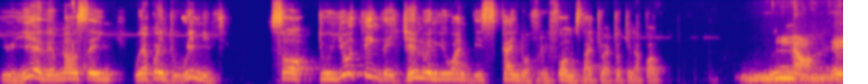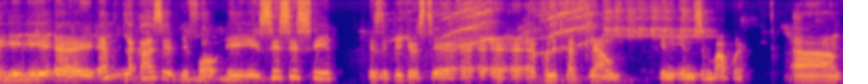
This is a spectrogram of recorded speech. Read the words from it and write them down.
you hear them now saying, we are going to win it. So do you think they genuinely want this kind of reforms that you are talking about? No, eh, eh, eh, em- like I said before, eh, eh, CCC is the biggest uh, uh, uh, uh, political clown in, in Zimbabwe. Um,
